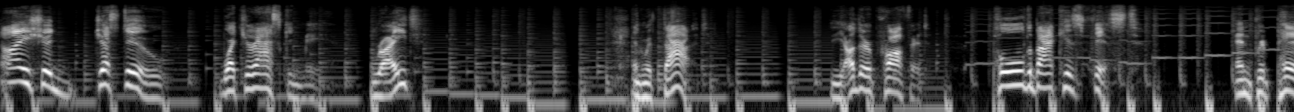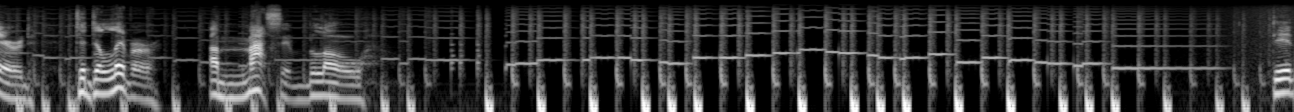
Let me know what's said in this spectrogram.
I should just do what you're asking me, right? And with that, the other prophet pulled back his fist and prepared to deliver a massive blow. Did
